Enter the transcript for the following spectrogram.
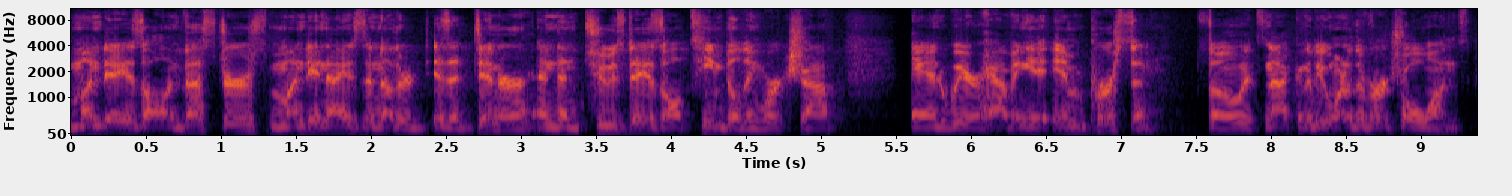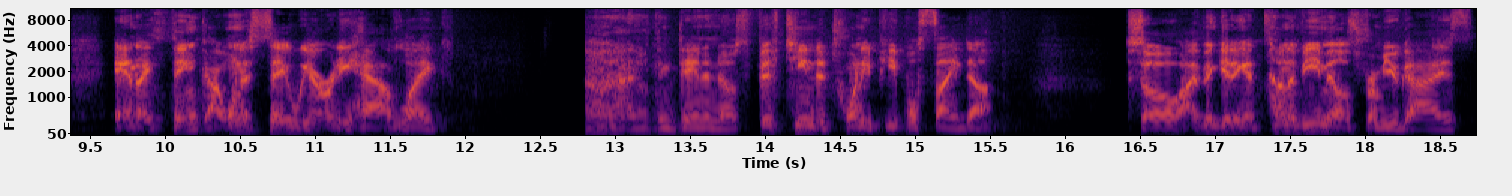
Monday is all investors. Monday night is another is a dinner, and then Tuesday is all team building workshop. And we are having it in person, so it's not going to be one of the virtual ones. And I think I want to say we already have like Uh, I don't think Dana knows, 15 to 20 people signed up. So I've been getting a ton of emails from you guys,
